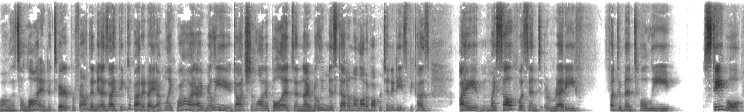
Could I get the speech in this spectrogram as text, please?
Wow, that's a lot and it's very profound. And as I think about it, I, I'm like, wow, I, I really dodged a lot of bullets and I really missed out on a lot of opportunities because I myself wasn't ready fundamentally stable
